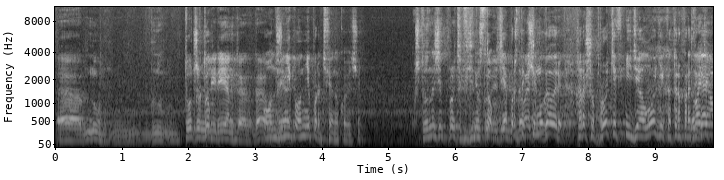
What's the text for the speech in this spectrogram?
Э, ну, тот же Маляренко. Да, он вот же я- не, он не против Януковича. Что значит против Ну, стоп, Януковича? я просто Давайте- к чему говорю. Хорошо, против идеологии, которую Давайте продвигает вам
